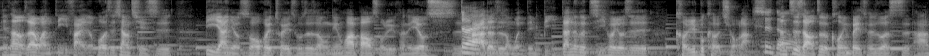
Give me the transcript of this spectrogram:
平常有在玩 DeFi 的，或者是像其实币安有时候会推出这种年化报酬率可能也有十趴的这种稳定币，但那个机会就是。可遇不可求啦，是的。但至少这个 Coinbase 推出了四趴，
